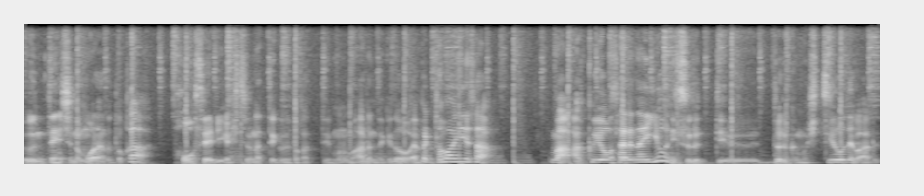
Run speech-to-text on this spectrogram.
運転手のモラルとか法整備が必要になってくるとかっていうものもあるんだけどやっぱりとはいえさまあ悪用されないようにするっていう努力も必要ではある。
